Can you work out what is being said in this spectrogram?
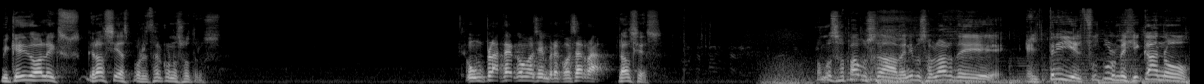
Mi querido Alex, gracias por estar con nosotros. Un placer como siempre, José Ra. Gracias. Vamos a pausa, venimos a hablar de el tri, el fútbol mexicano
